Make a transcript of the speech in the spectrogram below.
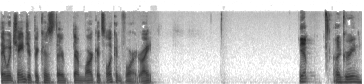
they would change it because their their market's looking for it, right? Yep, agreed.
